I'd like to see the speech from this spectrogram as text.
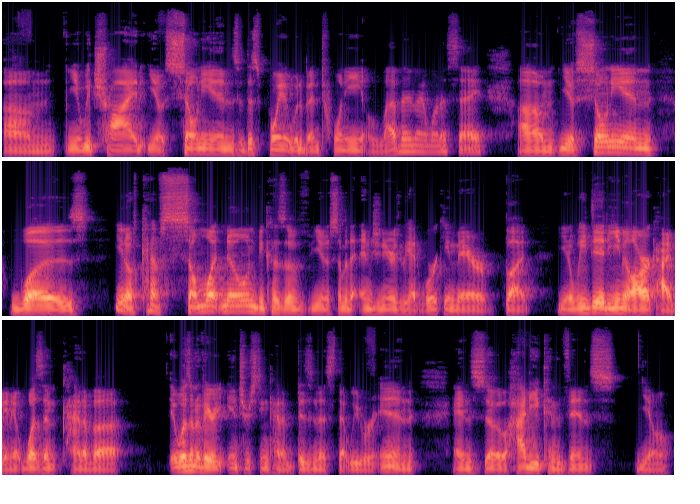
Um, you know, we tried, you know, Sonians at this point, it would have been 2011, I want to say. Um, you know, Sonian was, you know, kind of somewhat known because of, you know, some of the engineers we had working there. But, you know, we did email archiving. It wasn't kind of a, it wasn't a very interesting kind of business that we were in. And so how do you convince, you know,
